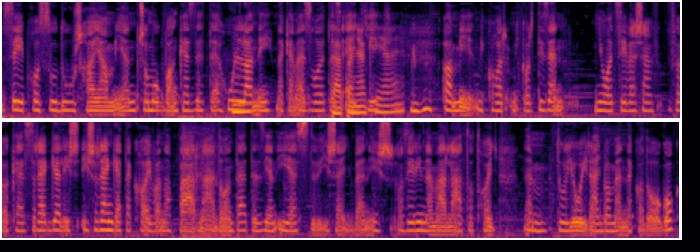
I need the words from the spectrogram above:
szép, hosszú dús hajam ilyen csomókban kezdett el hullani, hmm. nekem ez volt az egyik. Uh-huh. ami, mikor, mikor 18 évesen fölkelsz reggel, és, és rengeteg haj van a párnádon, tehát ez ilyen ijesztő is egyben, és azért innen már látod, hogy nem túl jó irányba mennek a dolgok.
